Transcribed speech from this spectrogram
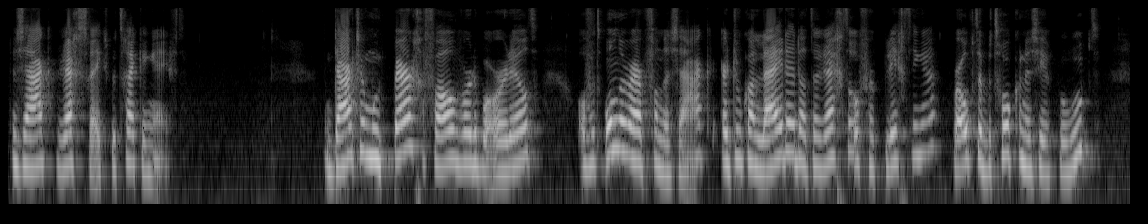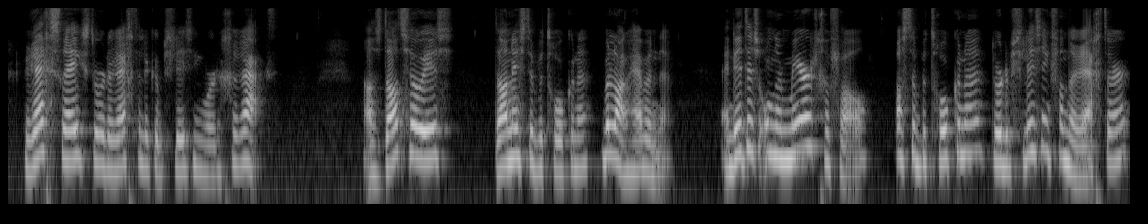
de zaak rechtstreeks betrekking heeft. Daartoe moet per geval worden beoordeeld of het onderwerp van de zaak ertoe kan leiden dat de rechten of verplichtingen waarop de betrokkenen zich beroept, rechtstreeks door de rechterlijke beslissing worden geraakt. Als dat zo is, dan is de betrokkenen belanghebbende. En dit is onder meer het geval als de betrokkenen door de beslissing van de rechter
